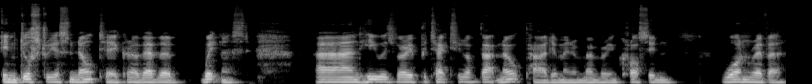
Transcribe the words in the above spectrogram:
industrious note taker I've ever witnessed. And he was very protective of that notepad. I mean, I remember in crossing one river,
